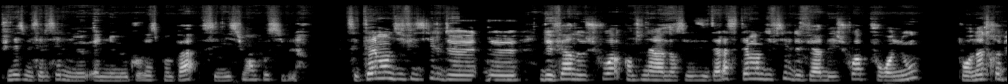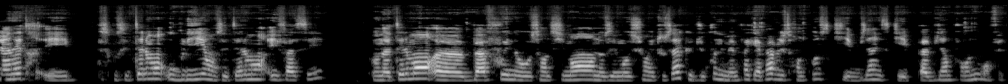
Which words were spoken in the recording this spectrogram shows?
punaise mais celle-ci elle, elle ne me correspond pas, c'est mission impossible. C'est tellement difficile de, de, de faire nos choix quand on est dans ces états-là, c'est tellement difficile de faire des choix pour nous, pour notre bien-être et parce qu'on s'est tellement oublié, on s'est tellement effacé, on a tellement euh, bafoué nos sentiments, nos émotions et tout ça que du coup on n'est même pas capable de se rendre compte ce qui est bien et ce qui est pas bien pour nous en fait.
